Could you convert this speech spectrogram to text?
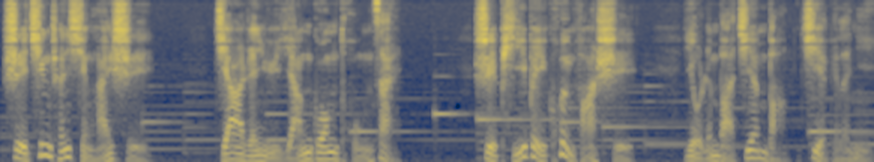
是清晨醒来时，家人与阳光同在；是疲惫困乏时，有人把肩膀借给了你；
